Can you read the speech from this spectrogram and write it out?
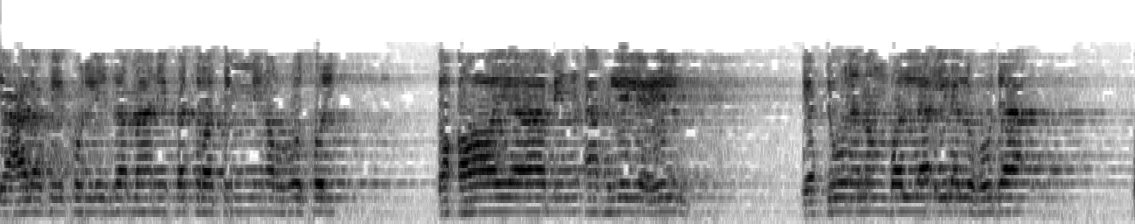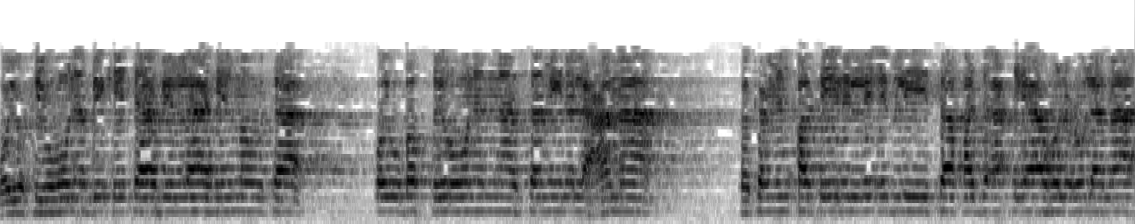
جعل في كل زمان فترة من الرسل بقايا من أهل العلم يهدون من ضل إلى الهدى ويحيون بكتاب الله الموتى ويبصرون الناس من العمى فكم من قتيل لإبليس قد أحياه العلماء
